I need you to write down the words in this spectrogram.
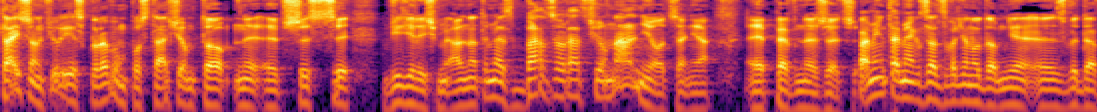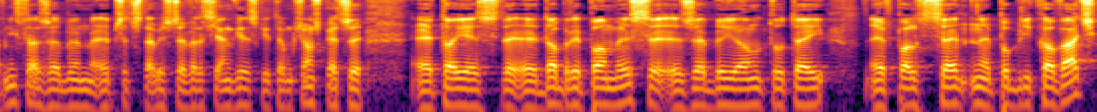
Tyson Fury jest kolorową postacią, to wszyscy wiedzieliśmy, ale natomiast bardzo racjonalnie ocenia e, pewne rzeczy. Pamiętam, jak zadzwoniono do mnie e, z wydawnictwa, żebym e, przeczytał jeszcze wersję angielską tę książkę, czy to jest dobry pomysł, żeby ją tutaj w Polsce publikować.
